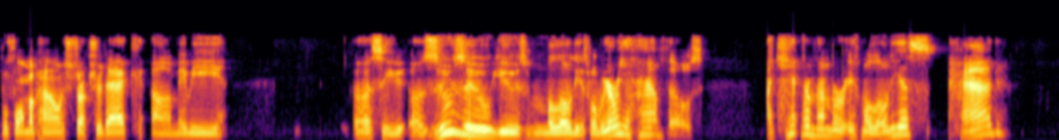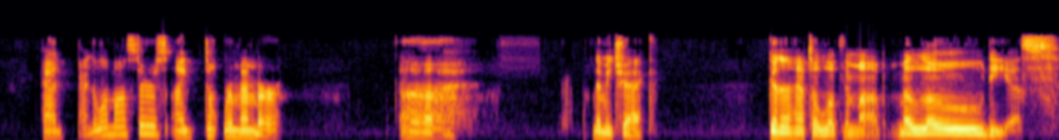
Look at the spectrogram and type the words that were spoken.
Performapal structure deck. Uh, maybe uh, let's see. Uh, Zuzu use Melodious. Well, we already have those. I can't remember if Melodious had had pendulum monsters? I don't remember. Uh, let me check. Gonna have to look them up. Melodious.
